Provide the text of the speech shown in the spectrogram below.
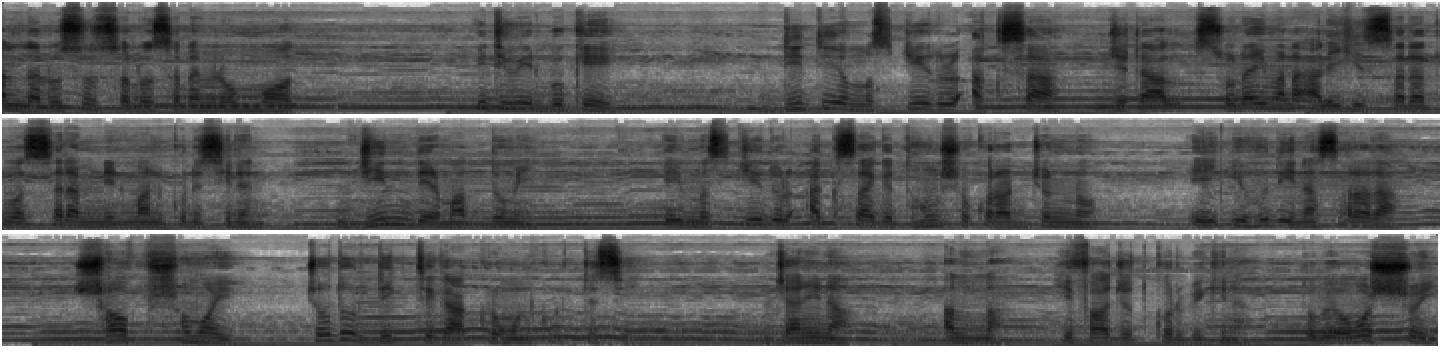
আল্লাহ রসুল সাল্লাহ সাল্লামের উম্মত। পৃথিবীর বুকে দ্বিতীয় মসজিদুল আকসা, যেটা আল সুলাইমান আলিহি সালাতাম নির্মাণ করেছিলেন জিনদের মাধ্যমে। এই মসজিদুল আকসাকে ধ্বংস করার জন্য এই ইহুদি নাসারারা সব সময় চতুর্দিক থেকে আক্রমণ করতেছে। জানি না আল্লাহ হেফাজত করবে কিনা, তবে অবশ্যই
